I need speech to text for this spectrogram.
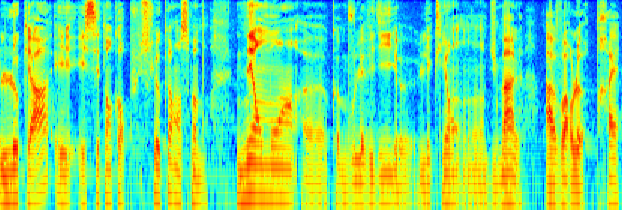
le cas et, et c'est encore plus le cas en ce moment. Néanmoins, euh, comme vous l'avez dit, euh, les clients ont du mal à avoir leur prêt,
